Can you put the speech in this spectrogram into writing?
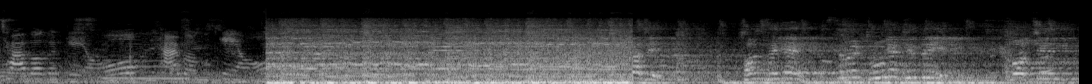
잘 먹을게요. 잘 먹을게요. 까지 전 세계 22개 팀들이 멋진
